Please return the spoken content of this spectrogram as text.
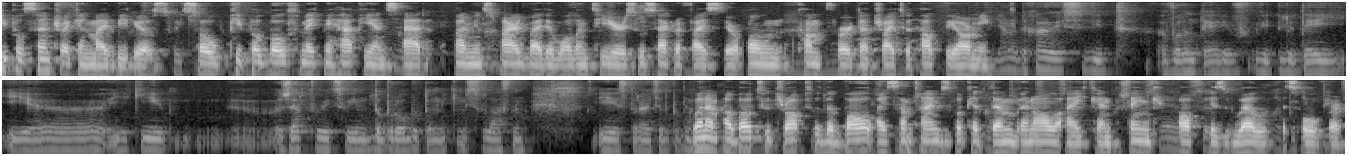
people centric in my videos, so people both make me happy and sad. I'm inspired by the volunteers who sacrifice their own comfort and try to help the army. Я надихаюсь від волонтерів, від людей, які жертвують своїм добробутом, якимось власним. When I'm about to drop the ball, I sometimes look at them when all I can think of is, well, it's over.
